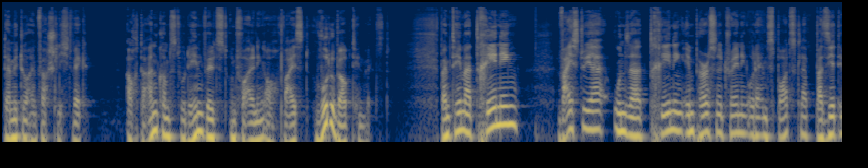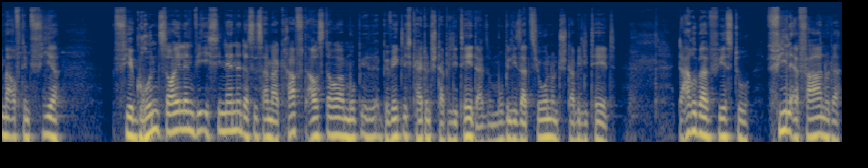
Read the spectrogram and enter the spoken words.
damit du einfach schlichtweg auch da ankommst, wo du hin willst und vor allen Dingen auch weißt, wo du überhaupt hin willst. Beim Thema Training weißt du ja, unser Training im Personal Training oder im Sports Club basiert immer auf den vier, vier Grundsäulen, wie ich sie nenne. Das ist einmal Kraft, Ausdauer, Mobil Beweglichkeit und Stabilität, also Mobilisation und Stabilität. Darüber wirst du viel erfahren oder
